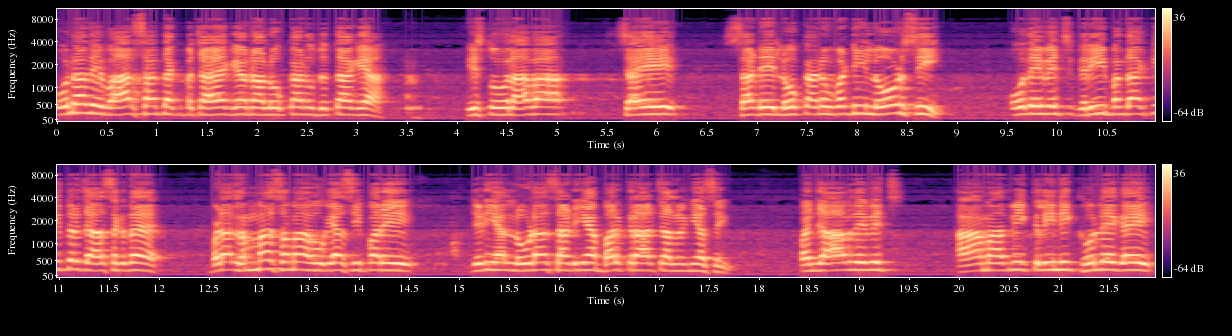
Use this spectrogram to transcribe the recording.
ਉਹਨਾਂ ਦੇ ਵਾਰਸਾਂ ਤੱਕ ਪਹੁੰਚਾਇਆ ਗਿਆ, ਉਹਨਾਂ ਲੋਕਾਂ ਨੂੰ ਦਿੱਤਾ ਗਿਆ। ਇਸ ਤੋਂ ਇਲਾਵਾ ਚਾਹੇ ਸਾਡੇ ਲੋਕਾਂ ਨੂੰ ਵੱਡੀ ਲੋੜ ਸੀ, ਉਹਦੇ ਵਿੱਚ ਗਰੀਬ ਬੰਦਾ ਕਿੱਧਰ ਜਾ ਸਕਦਾ ਹੈ? ਬੜਾ ਲੰਮਾ ਸਮਾਂ ਹੋ ਗਿਆ ਸੀ, ਪਰ ਇਹ ਜਿਹੜੀਆਂ ਲੋੜਾਂ ਸਾਡੀਆਂ ਬਰਕਰਾਰ ਚੱਲ ਰਹੀਆਂ ਸੀ। ਪੰਜਾਬ ਦੇ ਵਿੱਚ ਆਮ ਆਦਮੀ ਕਲੀਨਿਕ ਖੋਲੇ ਗਏ,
